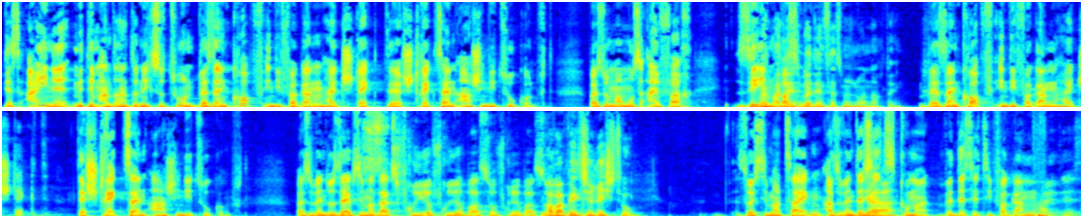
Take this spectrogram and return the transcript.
das eine mit dem anderen hat doch nichts zu tun. Wer seinen Kopf in die Vergangenheit steckt, der streckt seinen Arsch in die Zukunft. Weißt du, man muss einfach sehen, mal, was, über den Satz müssen wir nachdenken. Wer seinen Kopf in die Vergangenheit steckt, der streckt seinen Arsch in die Zukunft. Weißt du, wenn du selbst immer sagst, früher, früher war es so, früher war es so. Aber welche Richtung? Soll ich dir mal zeigen? Also wenn das Ja. jetzt, guck mal, wenn das jetzt die Vergangenheit ist,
